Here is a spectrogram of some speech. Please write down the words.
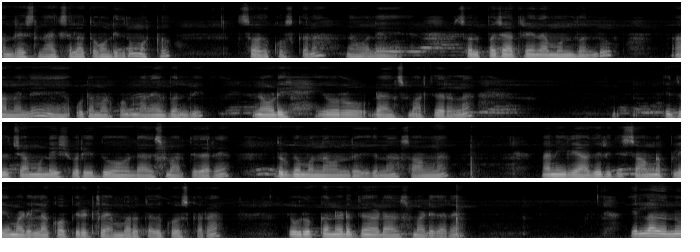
ಅಂದರೆ ಸ್ನ್ಯಾಕ್ಸ್ ಎಲ್ಲ ತೊಗೊಂಡಿದ್ರು ಮಕ್ಕಳು ಸೊ ಅದಕ್ಕೋಸ್ಕರ ನಾವು ಅಲ್ಲೇ ಸ್ವಲ್ಪ ಜಾತ್ರೆಯಿಂದ ಮುಂದೆ ಬಂದು ಆಮೇಲೆ ಊಟ ಮಾಡ್ಕೊಂಡು ಮನೆಗೆ ಬಂದ್ವಿ. ನೋಡಿ ಇವರು ಡ್ಯಾನ್ಸ್ ಮಾಡ್ತಿದ್ದಾರಲ್ಲ ಇದು ಚಾಮುಂಡೇಶ್ವರಿದು ಡ್ಯಾನ್ಸ್ ಮಾಡ್ತಿದ್ದಾರೆ ದುರ್ಗಮ್ಮನ ಒಂದು ಇದನ್ನು ಸಾಂಗ್ನ ನಾನು ಇಲ್ಲಿ ಯಾವುದೇ ರೀತಿ ಸಾಂಗ್ನ ಪ್ಲೇ ಮಾಡಿಲ್ಲ ಕಾಪಿರೈಟ್ ಕ್ಲೈಮ್ ಬರುತ್ತೆ ಅದಕ್ಕೋಸ್ಕರ. ಇವರು ಕನ್ನಡದ ಡ್ಯಾನ್ಸ್ ಮಾಡಿದ್ದಾರೆ ಎಲ್ಲದನ್ನು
